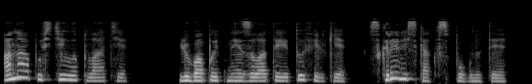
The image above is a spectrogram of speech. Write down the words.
Она опустила платье. Любопытные золотые туфельки скрылись, как вспугнутые.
